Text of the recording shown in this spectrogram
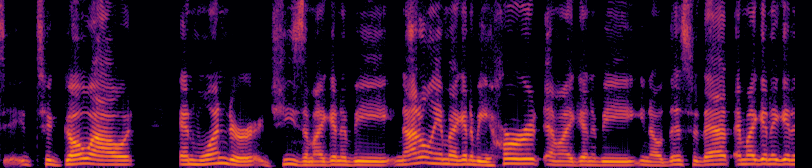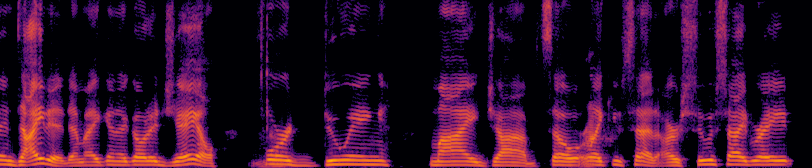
to, to go out and wonder, geez, am I going to be, not only am I going to be hurt, am I going to be, you know, this or that? Am I going to get indicted? Am I going to go to jail for yeah. doing my job? So, right. like you said, our suicide rate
